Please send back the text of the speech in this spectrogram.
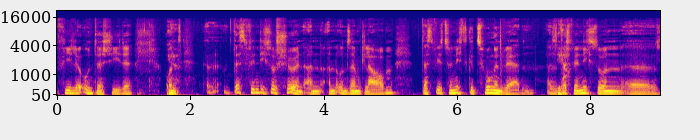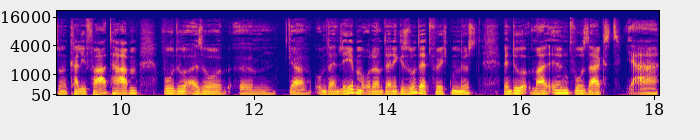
viele Unterschiede. Und ja. Äh, das finde ich so schön an, an unserem Glauben, dass wir zu nichts gezwungen werden. Also ja. dass wir nicht so ein, äh, so ein Kalifat haben, wo du also ähm, ja um dein Leben oder um deine Gesundheit fürchten müsst, wenn du mal irgendwo sagst, ja,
